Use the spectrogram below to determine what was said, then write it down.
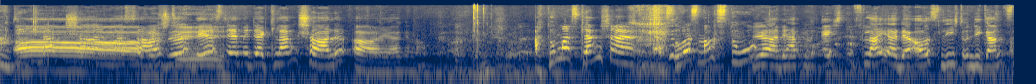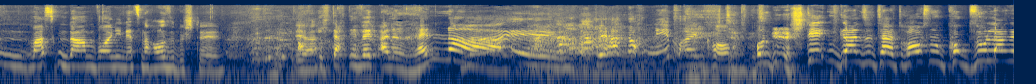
macht die Ah. Wer ist der mit der Klangschale? Ah, ja, genau. Ach, du machst Langschalen. Ach, sowas machst du? Ja, der hat einen echten Flyer, der ausliegt und die ganzen Maskendamen wollen ihn jetzt nach Hause bestellen. Ja. Ich dachte, ihr werdet alle Rentner. Nein, der hat noch ein Nebeneinkommen. Und steht den ganzen Tag draußen und guckt so lange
